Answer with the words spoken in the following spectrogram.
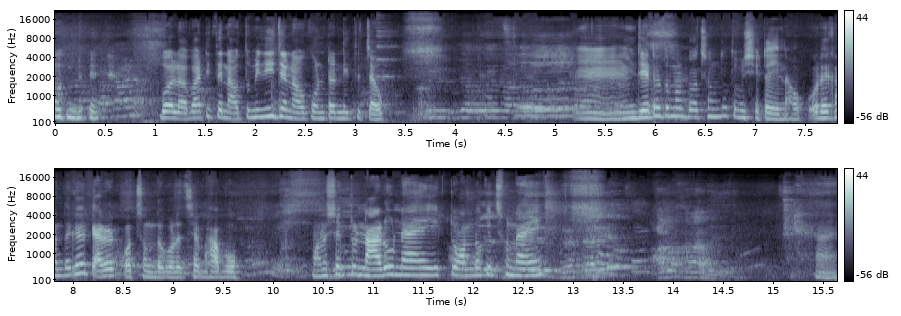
মধ্যে। বলো, বাটিতে নাও, তুমি নিজে নাও কোনটা নিতে চাও। যেটা তোমার পছন্দ, তুমি সেটাই নাও। ওর এখান থেকে ক্যারট পছন্দ করেছে, ভাবো। মানুষ একটু নাড়ু নেয়, একটু অন্য কিছু নেয়। হয়ে।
